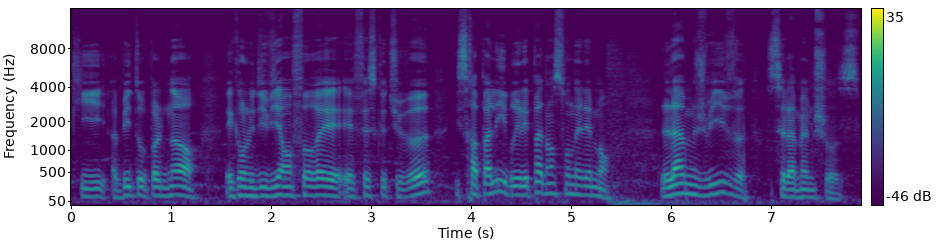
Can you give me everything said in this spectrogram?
qui habite au pôle Nord et qu'on lui dit viens en forêt et fais ce que tu veux, il sera pas libre, il n'est pas dans son élément. L'âme juive, c'est la même chose.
